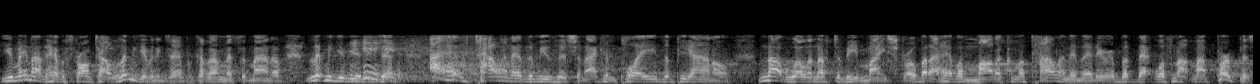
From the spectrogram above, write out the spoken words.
you may not have a strong talent. Let me give an example because I'm messing mine up. Let me give you an example. I have talent as a musician. I can play the piano. Not well enough to be maestro, but I have a modicum of talent in that area, but that was not my purpose.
